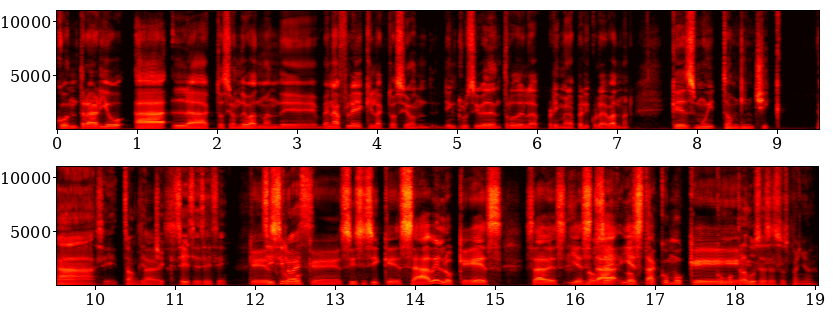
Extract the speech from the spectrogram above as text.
contrario a la actuación de Batman de Ben Affleck y la actuación de- inclusive dentro de la primera película de Batman, que es muy tongue in cheek. Ah, sí, tongue in ¿Sabes? cheek. Sí, sí, sí, sí. Que Sí, es sí lo como es. que sí, sí, sí, que sabe lo que es, ¿sabes? Y No está sé, y no está como que ¿Cómo traduces eso a español?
